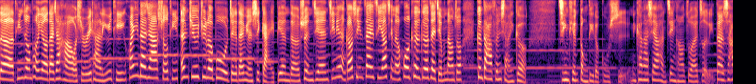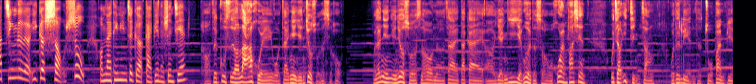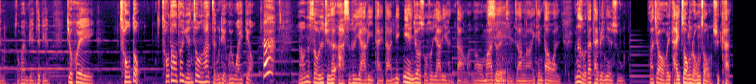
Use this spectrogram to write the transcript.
的听众朋友，大家好，我是 Rita 林玉婷，欢迎大家收听 NG 俱乐部。这个单元是改变的瞬间。今天很高兴再一次邀请了霍克哥在节目当中跟大家分享一个惊天动地的故事。你看他现在很健康坐在这里，但是他经历了一个手术。我们来听听这个改变的瞬间。好，这故事要拉回我在念研究所的时候。我在念研究所的时候呢，在大概呃研一研二的时候，我忽然发现，我只要一紧张。我的脸的左半边，左半边这边就会抽动，抽到都严重，它整个脸会歪掉啊。然后那时候我就觉得啊，是不是压力太大？念念研究所说压力很大嘛。然后我妈就很紧张啊，一天到晚。那时候我在台北念书，她叫我回台中荣总去看。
